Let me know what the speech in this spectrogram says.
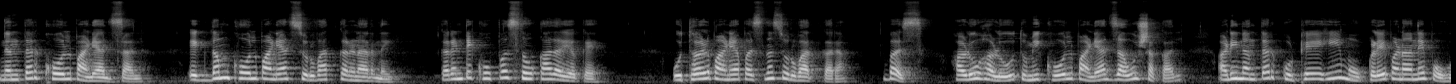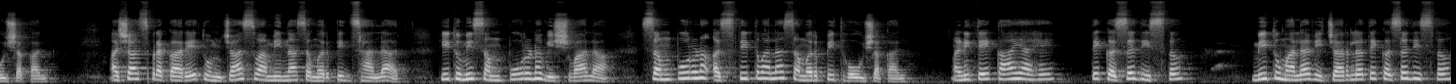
नंतर खोल पाण्यात जाल. एकदम खोल पाण्यात सुरुवात करणार नाही कारण ते खूपच धोकादायक आहे. उथळ पाण्यापासून सुरुवात करा. बस हळूहळू तुम्ही खोल पाण्यात जाऊ शकाल आणि नंतर कुठेही मोकळेपणाने पोहू शकाल. अशाच प्रकारे तुमच्या स्वामींना समर्पित झालात की तुम्ही संपूर्ण विश्वाला संपूर्ण अस्तित्वाला समर्पित होऊ शकाल. आणि ते काय आहे? ते कसं दिसतं? मी तुम्हाला विचारलं ते कसं दिसतं?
